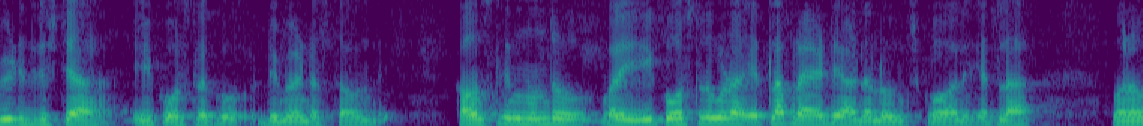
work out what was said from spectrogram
వీటి దృష్ట్యా ఈ కోర్సులకు డిమాండ్ వస్తూ ఉంది. కౌన్సిలింగ్ ముందు మరి ఈ కోర్సులు కూడా ఎట్లా ప్రయారిటీ ఆర్డర్లో ఉంచుకోవాలి? ఎట్లా మనం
